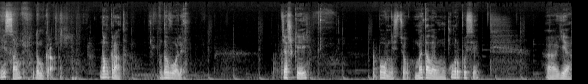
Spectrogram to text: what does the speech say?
І сам домкрат. Домкрат доволі тяжкий, повністю в металевому корпусі. Е, Є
